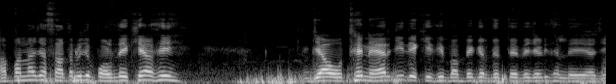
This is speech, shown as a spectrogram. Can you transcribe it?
ਆਪਾਂ ਨਾ ਜਾਂ ਸਤਲੁਜ ਪੁਲ ਦੇਖਿਆ ਸੀ ਜਾਂ ਉੱਥੇ ਨਹਿਰ ਜੀ ਦੇਖੀ ਸੀ ਬਾਬੇ ਗੁਰਦਿੱਤੇ ਤੇ ਜਿਹੜੀ ਥੱਲੇ ਆ ਜੀ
